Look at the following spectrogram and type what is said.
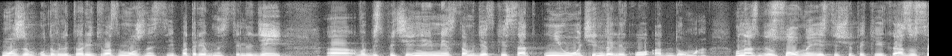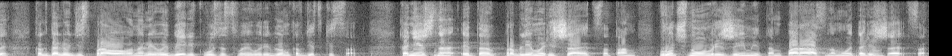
можем удовлетворить возможности и потребности людей – в обеспечении местом в детский сад не очень далеко от дома. У нас, безусловно, есть еще такие казусы, когда люди справа на левый берег возят своего ребенка в детский сад. Конечно, эта проблема решается там в ручном режиме, там по-разному это угу. решается.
